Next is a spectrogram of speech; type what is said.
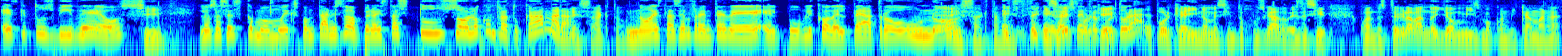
es que tus videos Sí, los haces como muy espontáneos, todo, pero estás tú solo contra tu cámara. exacto. No estás enfrente del el público del Teatro 1. Exactamente. este, ¿Y sabes del por qué? Cultural. Porque ahí no me siento juzgado. Es decir, cuando estoy grabando yo mismo con mi cámara,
